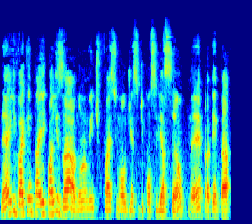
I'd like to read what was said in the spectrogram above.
né, e vai tentar equalizar. Normalmente faz uma audiência de conciliação, né, para tentar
